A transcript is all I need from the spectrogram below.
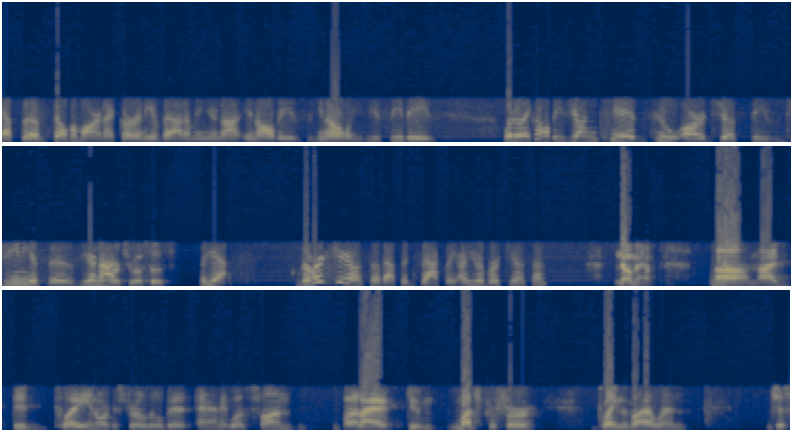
at the Philharmonic or any of that. I mean, you're not in all these. You know, you see these. What do they call these young kids who are just these geniuses? You're not virtuosos. Yes, the virtuoso, that's exactly. Are you a virtuoso? No, ma'am. No. Um, I did play in orchestra a little bit, and it was fun, but I do much prefer playing the violin just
